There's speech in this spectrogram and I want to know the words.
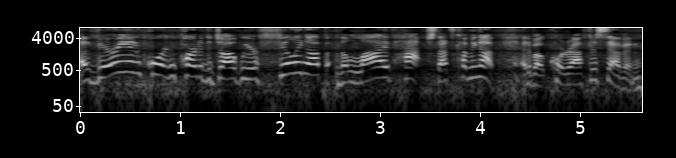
a very important part of the job. We are filling up the live hatch. That's coming up at about quarter after seven.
